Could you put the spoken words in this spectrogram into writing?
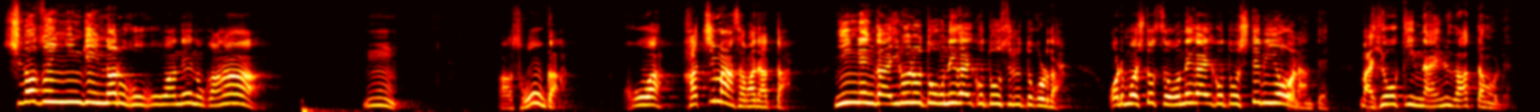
死なずに人間になる方法はねえのかな。うん。あ、そうか。ここは八幡様であった。人間がいろいろとお願い事をするところだ。俺も一つお願い事をしてみようなんて、まあ、ひょうきんな犬があったもので。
